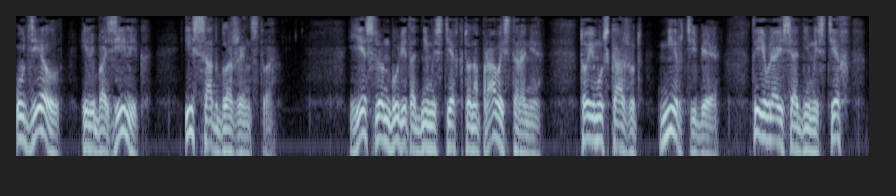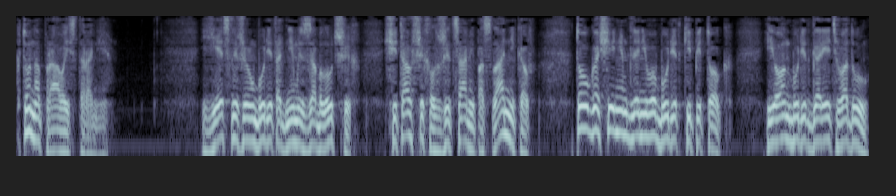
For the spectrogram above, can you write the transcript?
удел или базилик и сад блаженства. Если он будет одним из тех, кто на правой стороне, то ему скажут «Мир тебе, ты являешься одним из тех, кто на правой стороне». Если же он будет одним из заблудших, считавших лжецами посланников, то угощением для него будет кипяток, и он будет гореть в аду,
